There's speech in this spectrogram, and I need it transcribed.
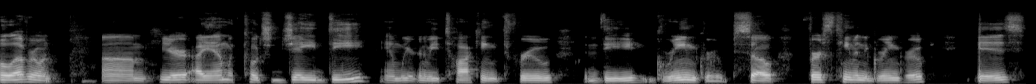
Hello, everyone. Um, here I am with Coach JD, and we are going to be talking through the green group. So, first team in the green group is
